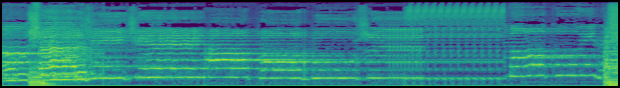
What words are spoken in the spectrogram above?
Szarpicie na podburzy spokój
